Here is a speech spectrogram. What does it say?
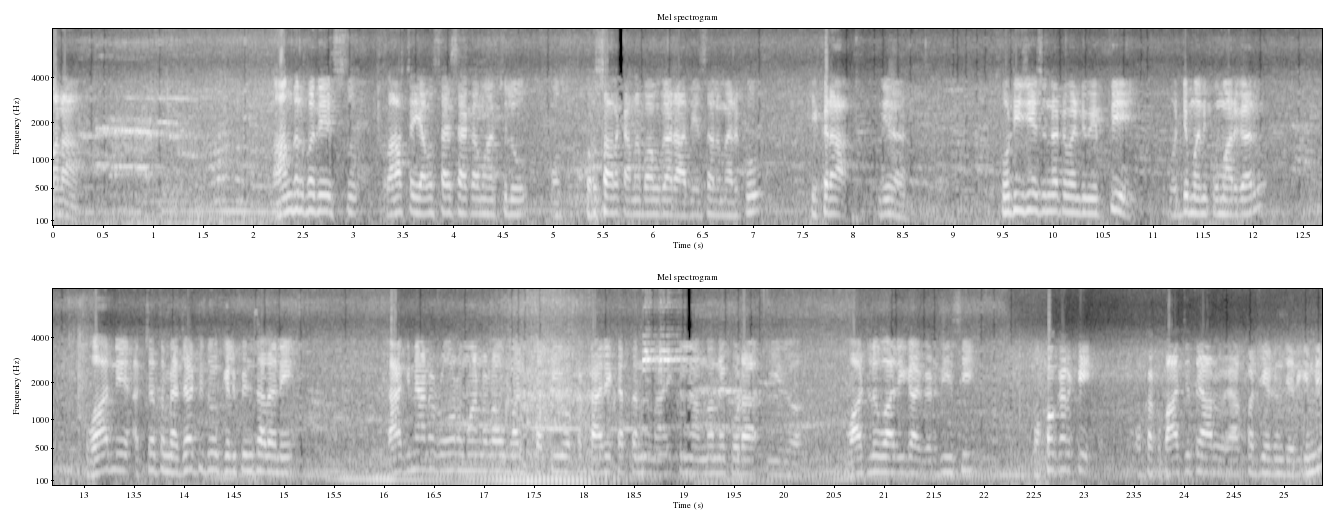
మన ఆంధ్రప్రదేశ్ రాష్ట్ర వ్యవసాయ శాఖ మంత్రులు కురసాల కన్నబాబు గారి ఆదేశాల మేరకు ఇక్కడ పోటీ చేసినటువంటి వ్యక్తి వడ్డి మణికుమార్ గారు. వారిని అత్యంత మెజార్టీతో గెలిపించాలని కాకినాడ రూరల్ మండలం మరియు ప్రతి ఒక్క కార్యకర్తను నాయకులను అందరినీ కూడా ఈ వార్డుల వారీగా విడదీసి ఒక్కొక్కరికి ఒక్కొక్క బాధ్యత ఏర్పాటు చేయడం జరిగింది.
